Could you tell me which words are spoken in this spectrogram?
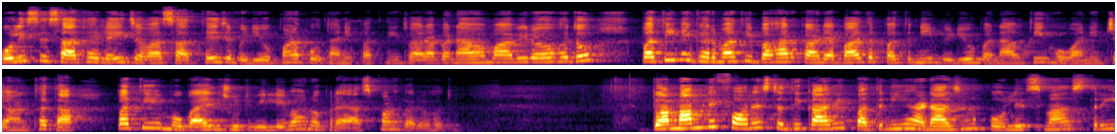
પોલીસને સાથે લઈ જવા સાથે જ વીડિયો પણ પોતાની પત્ની દ્વારા બનાવવામાં આવી રહ્યો હતો. પતિને ઘરમાંથી બહાર કાઢ્યા બાદ પત્ની વીડિયો બનાવતી હોવાની જાણ થતાં પતિએ મોબાઈલ ઝૂંટવી લેવાનો પ્રયાસ પણ કર્યો હતો. તો આ મામલે ફોરેસ્ટ અધિકારી પત્નીએ અડાજણ પોલીસમાં સ્ત્રી,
